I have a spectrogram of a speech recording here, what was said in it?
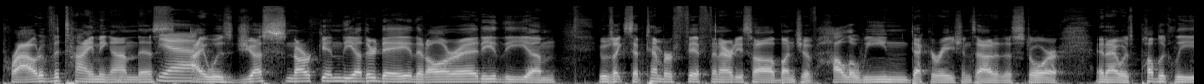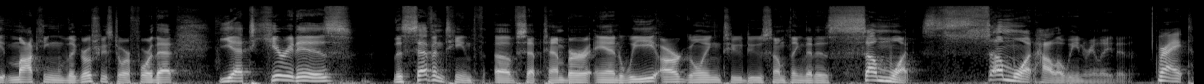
proud of the timing on this. Yeah. I was just snarking the other day that already the um it was like September 5th and I already saw a bunch of Halloween decorations out at the store and I was publicly mocking the grocery store for that. Yet here it is the 17th of September and we are going to do something that is somewhat somewhat Halloween related. right.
